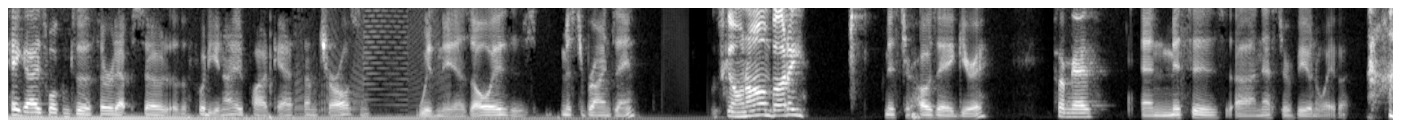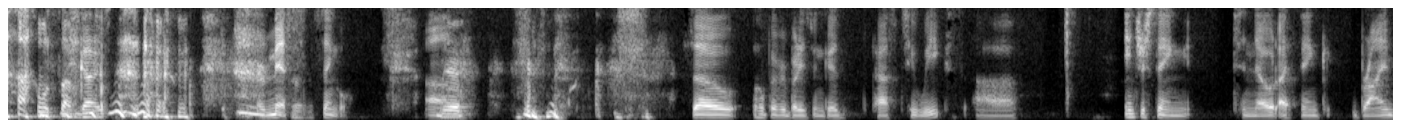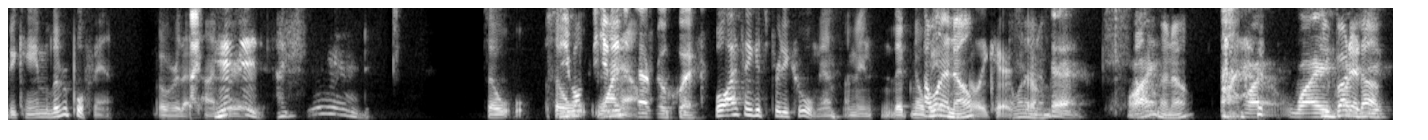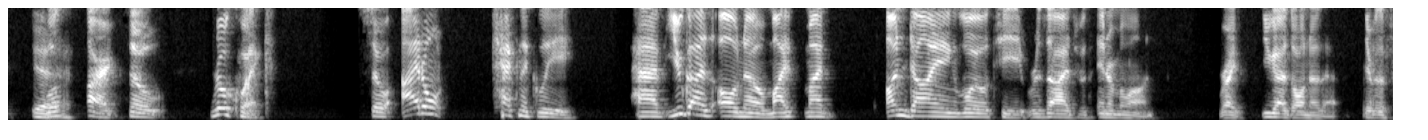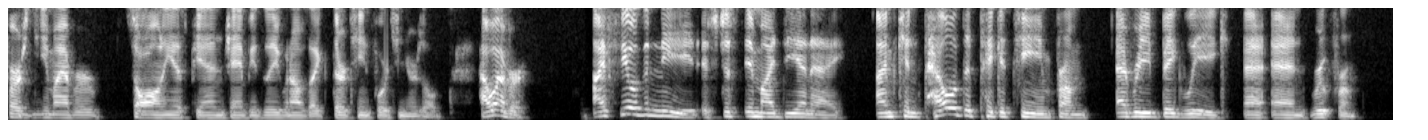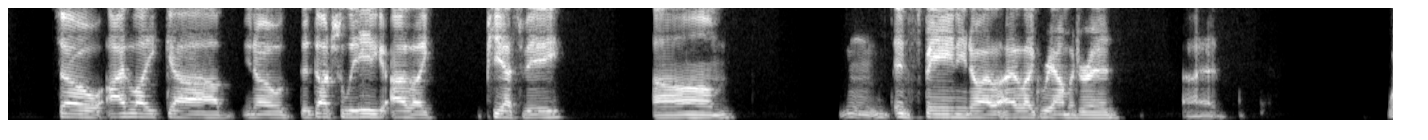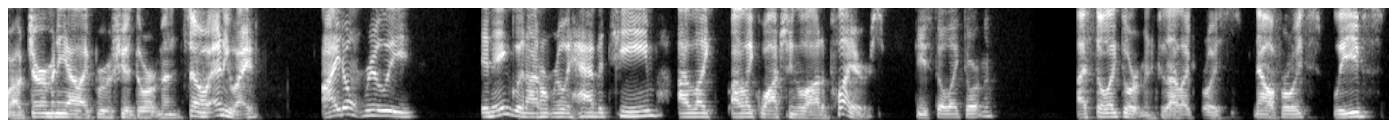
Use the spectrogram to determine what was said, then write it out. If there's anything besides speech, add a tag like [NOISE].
Hey guys, welcome to the third episode of the Footy United podcast. I'm Charles, and with me, as always, is Mr. Brian Zane, What's going on, buddy? Mr. Jose Aguirre, What's up, guys? and Mrs. Uh, Nestor Villanueva, [LAUGHS] What's up, guys? [LAUGHS] or Miss Single. Um, yeah. [LAUGHS] So, hope everybody's been good the past two weeks. Uh, interesting to note, I think Brian became a Liverpool fan over that I time period. did. I did. So, so, So, you want to get why into now? that real quick? Well, I think it's pretty cool, man. I mean, they, nobody wanna else know. really cares. I wanna so. know. Yeah. I Why? don't know. Why? [LAUGHS] Why? You brought why it did up. Yeah. Well, all right. So, real quick. So, I don't technically have. You guys all know my my undying loyalty resides with Inter Milan, right? You guys all know that. They were the 1st mm-hmm. team I ever saw on ESPN Champions League when I was like 13, 14 years old. However, I feel the need. It's just in my DNA. I'm compelled to pick a team from every big league and, and root for them. So I like, uh, you know, the Dutch league. I like PSV. Um, mm, in Spain, you know, I, I like Real Madrid. Uh, well, Germany, I like Borussia Dortmund. So anyway, I don't really in England. I don't really have a team. I like I like watching a lot of players. Do you still like Dortmund? I still like Dortmund because I like Reus. Now, if Reus leaves,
